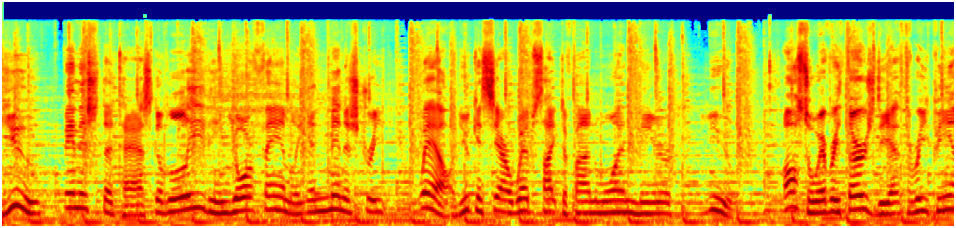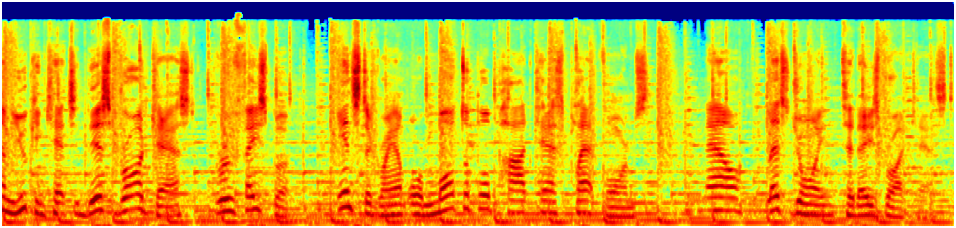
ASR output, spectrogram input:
you finish the task of leading your family in ministry well. You can see our website to find one near you. Also, every Thursday at 3 p.m., you can catch this broadcast through Facebook, Instagram, or multiple podcast platforms. Now, let's join today's broadcast.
